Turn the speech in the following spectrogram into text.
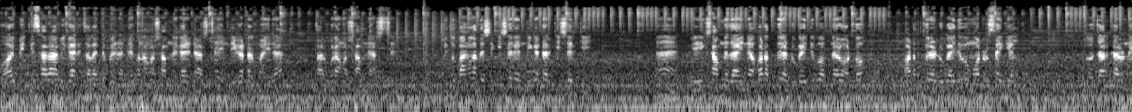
ভয় ভীতি ছাড়া আমি গাড়ি চালাইতে পারি না। দেখুন, আমার সামনে গাড়িটা আসছে ইন্ডিকেটার মাইরা তারপর আমার সামনে আসছে। কিন্তু বাংলাদেশে কিসের ইন্ডিকেটার কিসের কি? হ্যাঁ এই সামনে যাই না, হঠাৎ করে ঢুকাই দেবো আপনার অটো, হঠাৎ করে ঢুকাই দেবো মোটর সাইকেল তো যার কারণে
